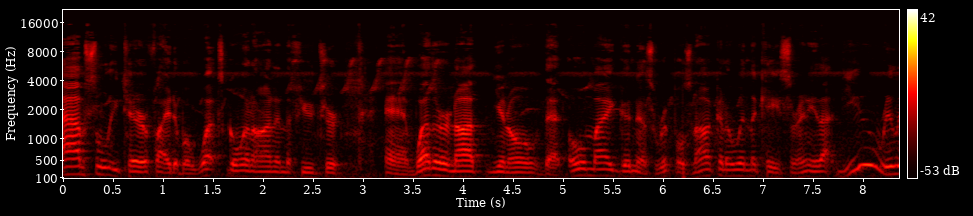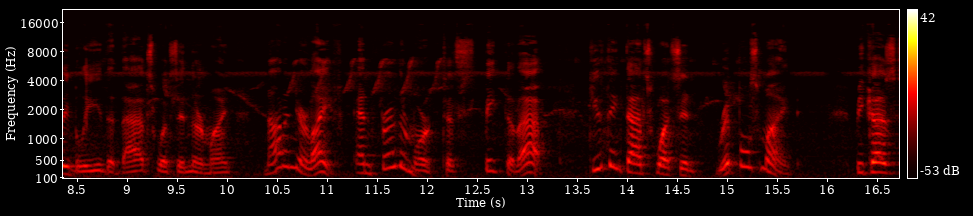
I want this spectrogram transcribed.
absolutely terrified about what's going on in the future and whether or not, you know, that, oh my goodness, Ripple's not going to win the case or any of that. Do you really believe that that's what's in their mind? Not in your life. And furthermore, to speak to that, do you think that's what's in Ripple's mind? Because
